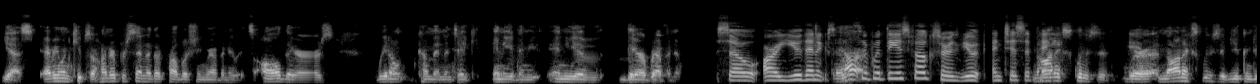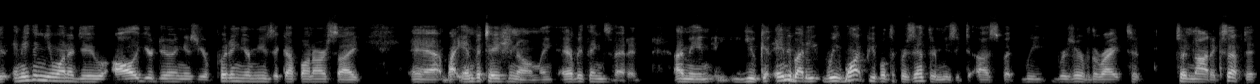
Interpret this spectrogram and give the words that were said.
yes, everyone keeps 100% of their publishing revenue. It's all theirs. We don't come in and take any of any any of their revenue. So are you then exclusive with these folks or you anticipate? Non-exclusive. We're non-exclusive. You can do anything you want to do. All you're doing is you're putting your music up on our site and by invitation only. Everything's vetted. I mean, you can anybody we want people to present their music to us, but we reserve the right to to not accept it.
